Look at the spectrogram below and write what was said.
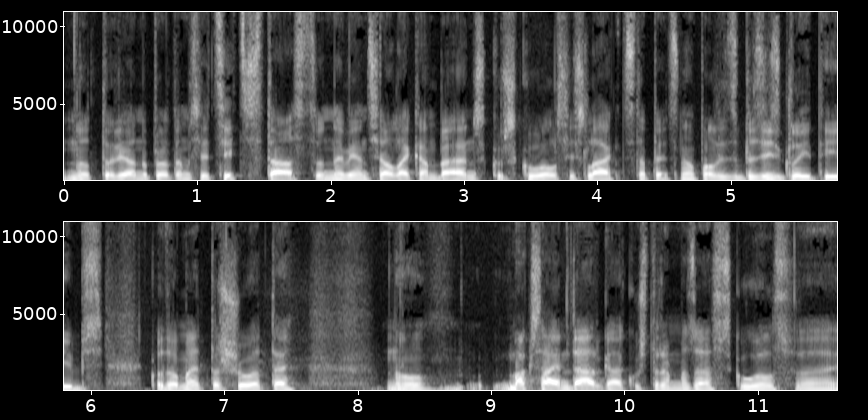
Nu, tur jau, nu, protams, ir cits stāsts. Un neviens jau laikam bērns, kur skolas ir slēgtas, tāpēc nav palicis bez izglītības. Ko domājat par šo te? Nu, maksājam dārgāk uzturam mazās skolas? Vai...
